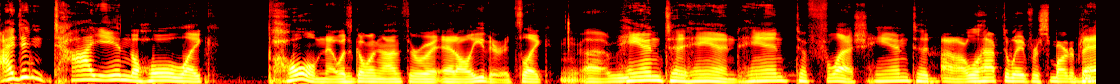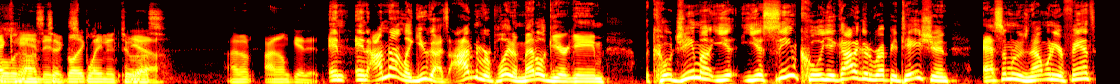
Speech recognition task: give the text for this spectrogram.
I didn't tie in the whole like poem that was going on through it at all either. It's like Uh, we- hand to hand, hand to flesh, hand to uh, we'll have to wait for smarter people than us to backhanded. like- explain it to yeah. us. I don't I don't get it. and and I'm not like you guys. I've never played a Metal Gear game. Kojima, you you seem cool. You got a good reputation. As someone who's not one of your fans,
